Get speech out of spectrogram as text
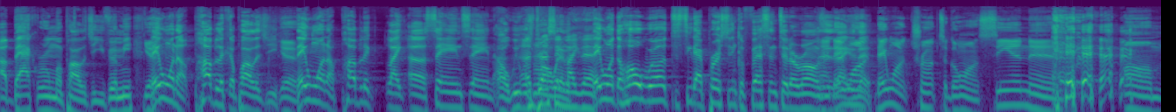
a backroom apology. You feel me? Yeah. They want a public apology. Yeah. They want a public like uh saying saying oh we was wrong. Addressing whatever. like that. They want the whole world to see that person confessing to their wrongs. And they like- want it's they want Trump to go on CNN, um,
